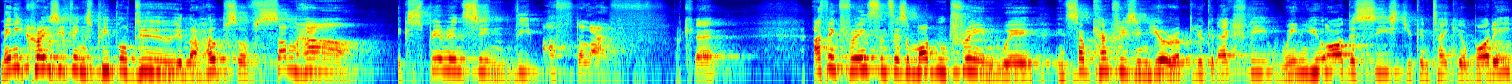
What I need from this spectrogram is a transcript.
Many crazy things people do in the hopes of somehow experiencing the afterlife. Okay? I think, for instance, there's a modern trend where in some countries in Europe, you can actually, when you are deceased, you can take your body.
